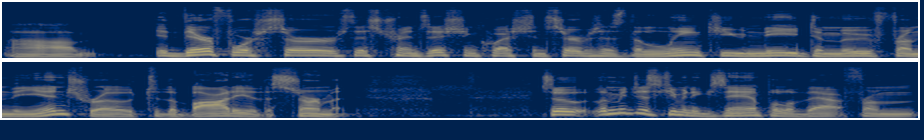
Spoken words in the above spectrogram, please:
Um, it therefore serves, this transition question serves as the link you need to move from the intro to the body of the sermon. So let me just give an example of that from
